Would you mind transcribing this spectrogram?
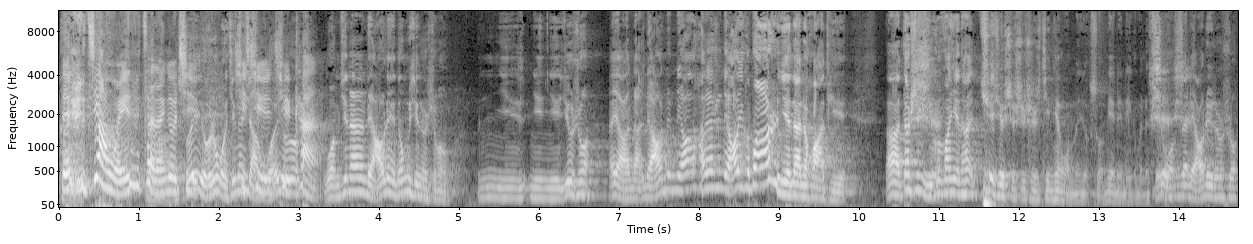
对，降维才能够去。所以有时候我今天讲，去去我就去看，我们今天聊那东西的时候，你你你就说，哎呀，那聊着聊好像是聊一个八十年代的话题啊，但是你会发现它确确实实是今天我们所面临的一个问题。所以我们在聊这种时候。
